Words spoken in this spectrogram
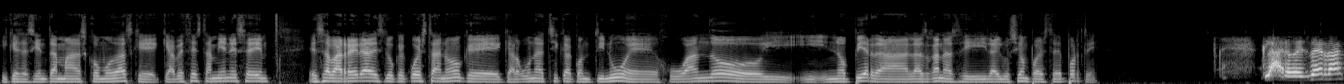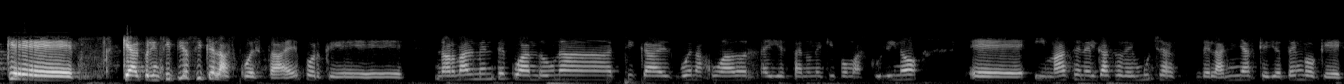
y que se sientan más cómodas, que, que a veces también ese, esa barrera es lo que cuesta, ¿no? Que, que alguna chica continúe jugando y, y no pierda las ganas y la ilusión por este deporte. Claro, es verdad que, que al principio sí que las cuesta, ¿eh? porque normalmente cuando una chica es buena jugadora y está en un equipo masculino, eh, y más en el caso de muchas de las niñas que yo tengo que,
